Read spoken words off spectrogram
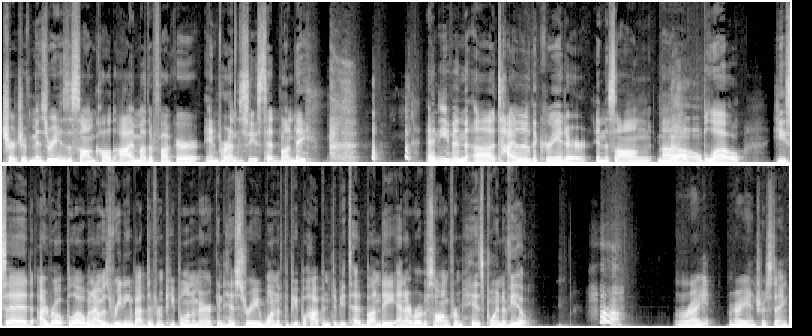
Church of Misery has a song called I Motherfucker, in parentheses, Ted Bundy. and even uh, Tyler the Creator in the song uh, No. Blow. He said, I wrote Blow when I was reading about different people in American history. One of the people happened to be Ted Bundy, and I wrote a song from his point of view. Huh. Right? Very interesting.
